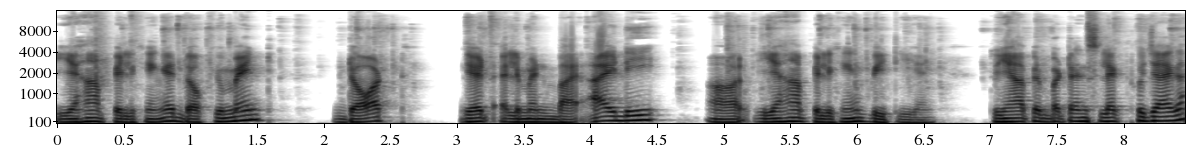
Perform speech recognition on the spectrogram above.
यहाँ पे लिखेंगे document dot get element by ID और यहाँ पे लिखेंगे बी टी एन तो यहाँ पे बटन सिलेक्ट हो जाएगा।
